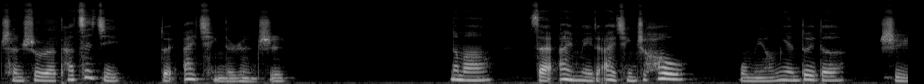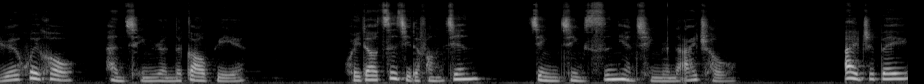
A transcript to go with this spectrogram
陈述了他自己对爱情的认知。那么，在暧昧的爱情之后，我们要面对的。是约会后和情人的告别，回到自己的房间，静静思念情人的哀愁，爱之杯》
